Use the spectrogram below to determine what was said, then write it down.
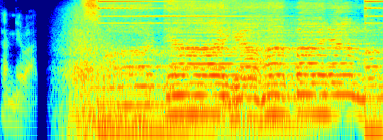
ધન્યવાદ.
